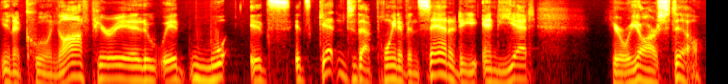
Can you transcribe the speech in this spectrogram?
in a cooling off period? It, it's it's getting to that point of insanity, and yet here we are still.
